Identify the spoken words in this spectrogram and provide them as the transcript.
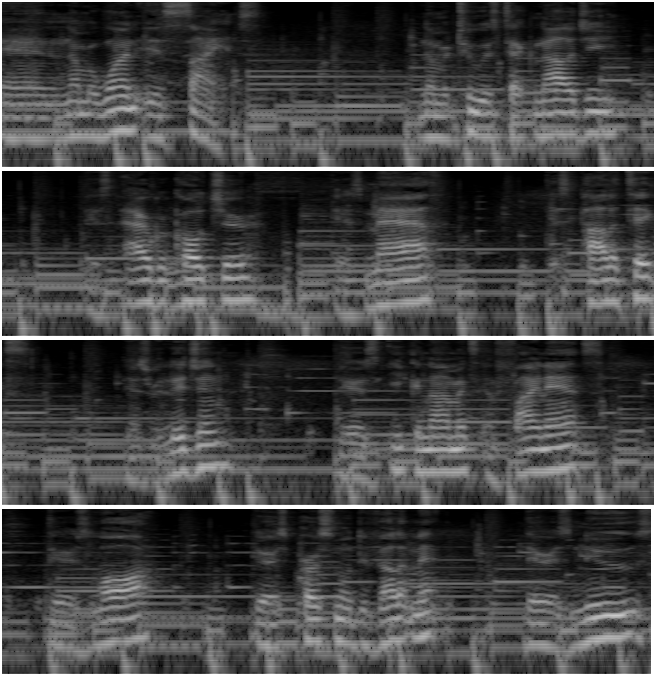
And number one is science. Number two is technology. There's agriculture. There's math. There's politics. There's religion. There's economics and finance. There's law. There's personal development. There is news.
